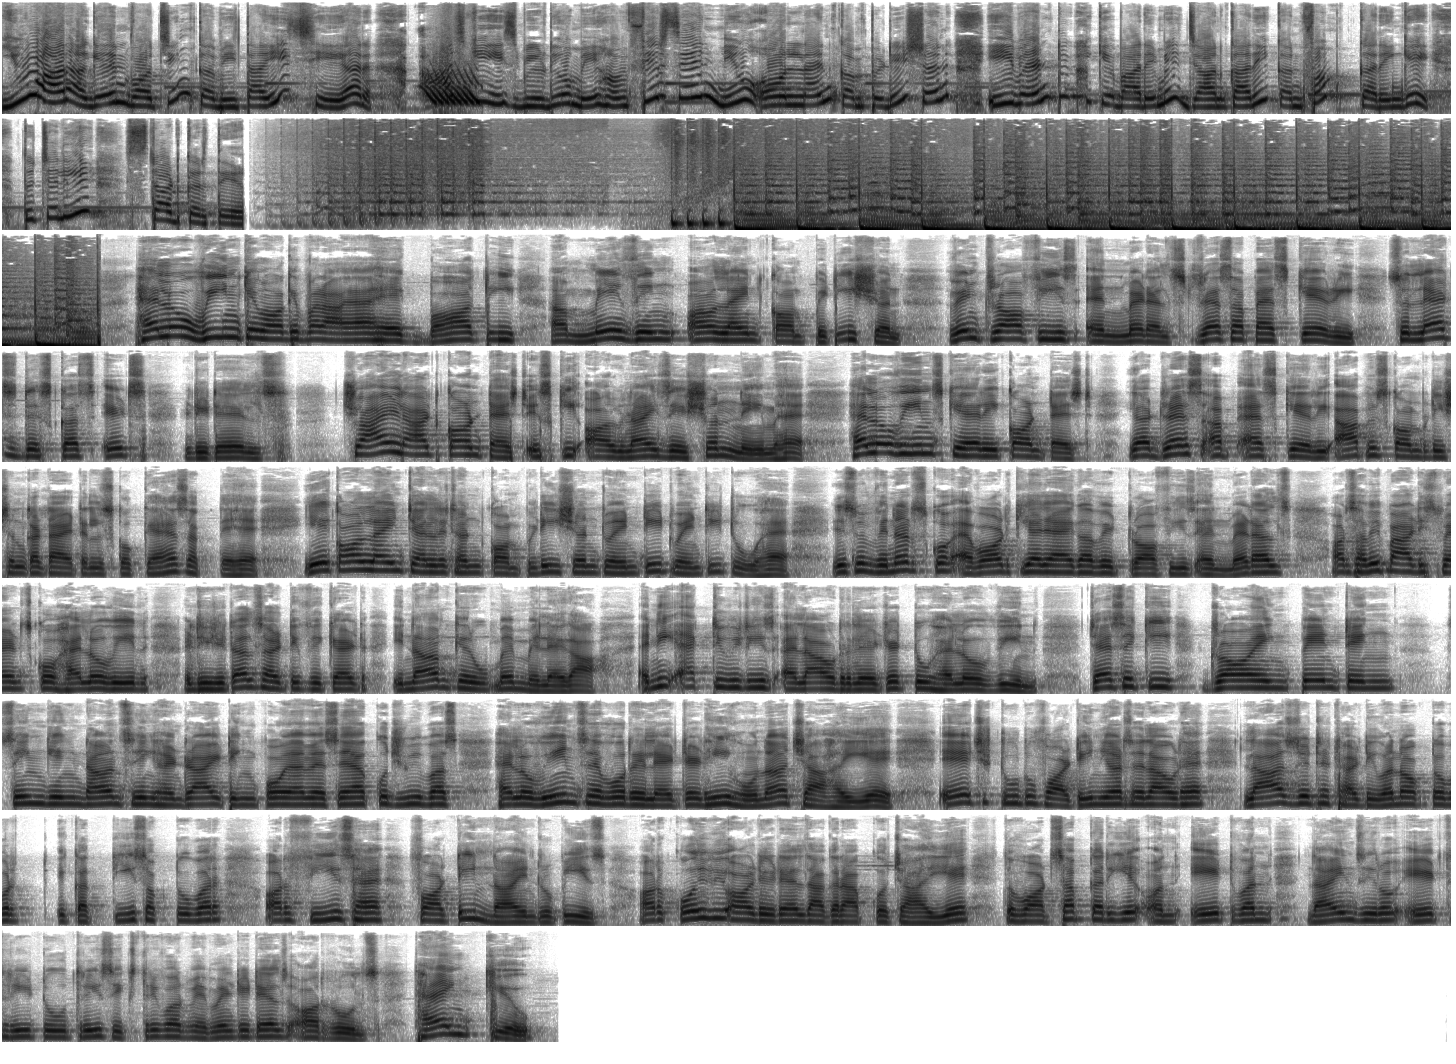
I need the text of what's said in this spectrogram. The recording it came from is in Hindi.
You are again watching Kavita is share आज की इस वीडियो में हम फिर से न्यू ऑनलाइन कंपटीशन इवेंट के बारे में जानकारी कंफर्म करेंगे। तो चलिए स्टार्ट करते हैं। हेलोवीन के मौके पर आया है एक बहुत ही amazing online competition win trophies and medals dress up as scary so let's discuss its details child art contest इसकी ऑर्गेनाइजेशन नेम है। हेलोवीन स्केरी कॉन्टेस्ट या ड्रेस अप एस केरी आप इस कंपटीशन का टाइटल इसको कह सकते हैं। ये एक ऑनलाइन टेलीथन कंपटीशन 2022 है। जिसमें विनर्स को अवार्ड किया जाएगा विद ट्रॉफीज़ एंड मेडल्स और सभी पार्टिसिपेंट्स को हेलोवीन डिजिटल सर्टिफिकेट इनाम के रूप में मिलेगा। Any activities allowed related to Halloween जैसे कि drawing painting singing, dancing hand writing poem ऐसे या कुछ भी, बस हेलोवीन से वो रिलेटेड ही होना चाहिए। Age to to fourteen years allowed है। लास्ट डेट है थर्टी वन अक्टूबर इकतीस अक्टूबर और फ़ीस है फोर्टी नाइन रुपीज़ और कोई भी और डिटेल्स अगर आपको चाहिए तो व्हाट्सअप करिए on eight one nine zero eight three two three six three for payment details और रूल्स थैंक यू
